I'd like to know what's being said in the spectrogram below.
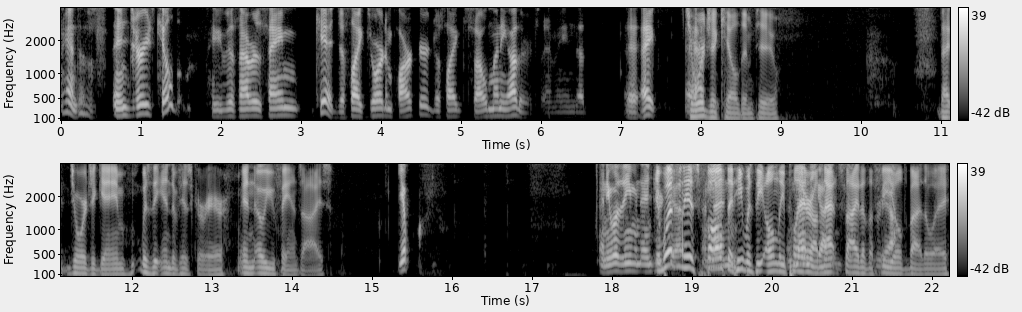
man, those injuries killed him. He was never the same kid, just like Jordan Parker, just like so many others. I mean, that uh, hey, Georgia happens. killed him too. That Georgia game was the end of his career in OU fans' eyes. Yep. And he wasn't even injured. It wasn't yet. his fault then- that he was the only and player on that injured. side of the Yeah. field, by the way.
